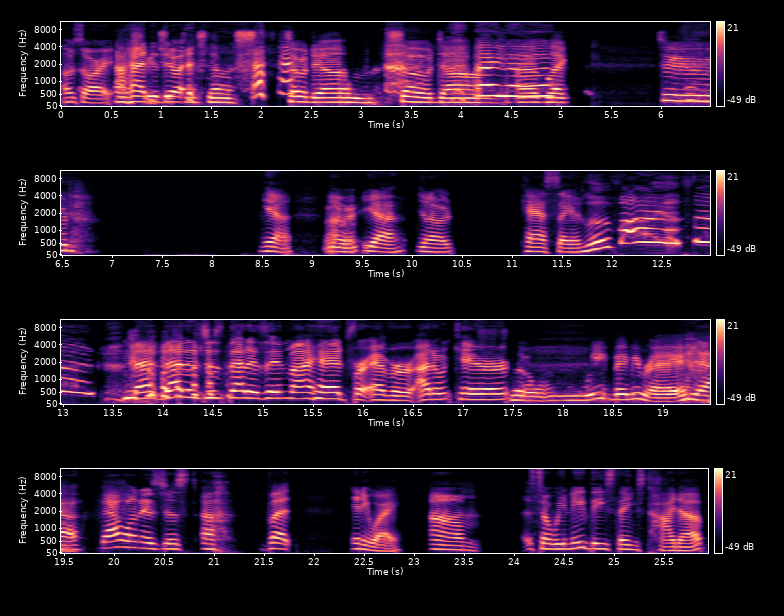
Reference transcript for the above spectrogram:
I'm sorry. I Oh, had to do it. Jesus, that was so dumb. So dumb. I know. was like, dude. Yeah. I Anyway. mean, yeah. You know, Cass saying, Leviathan! That that is just that is in my head forever. I don't care. Sweet baby Ray. Yeah, that one is just. Uh, but anyway, um, so we need these things tied up.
